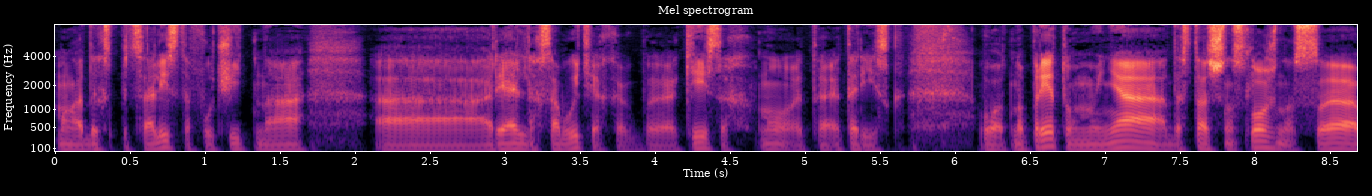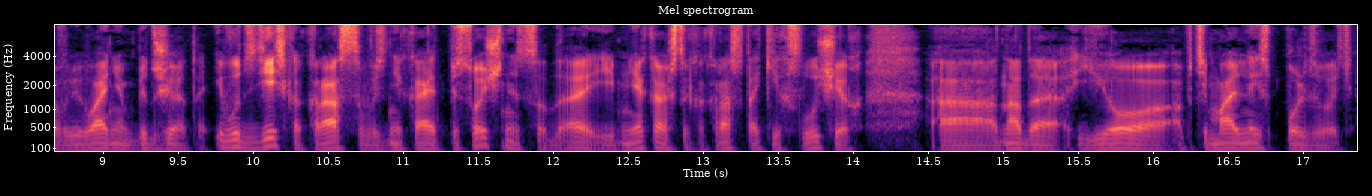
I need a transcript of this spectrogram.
молодых специалистов, учить на а, реальных событиях, как бы, кейсах, ну, это, это риск. Вот. Но при этом у меня достаточно сложно с выбиванием бюджета. И вот здесь как раз возникает песочница, да, и мне кажется, как раз в таких случаях а, надо ее оптимально использовать.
